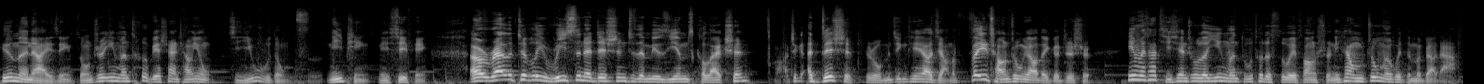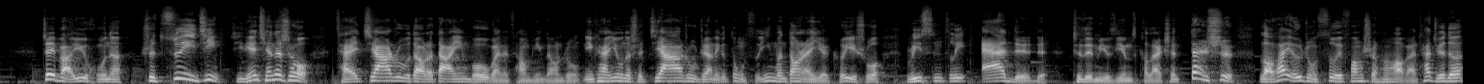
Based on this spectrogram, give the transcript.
humanizing。总之，英文特别擅长用及物动词。你品，你细品。A relatively recent addition to the museum's collection 啊，这个 addition 就是我们今天要讲的非常重要的一个知识，因为它体现出了英文独特的思维方式。你看我们中文会怎么表达？这把玉壶呢，是最近几年前的时候才加入到了大英博物馆的藏品当中。你看，用的是加入这样的一个动词，英文当然也可以说 recently added to the museum's collection。但是老外有一种思维方式很好玩，他觉得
